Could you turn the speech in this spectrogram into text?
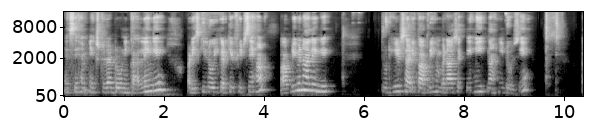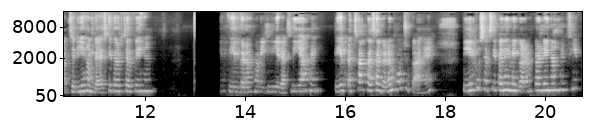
ऐसे हम एक्स्ट्रा डो निकाल लेंगे और इसकी लोई करके फिर से हम पापड़ी बना लेंगे। तो ढेर सारी पापड़ी हम बना सकते हैं इतना ही डो से। अब चलिए हम गैस की तरफ़ चलते हैं। तेल गरम होने के लिए रख लिया है। तेल अच्छा खासा गरम हो चुका है। तेल को सबसे पहले हमें गरम कर लेना है। फिर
